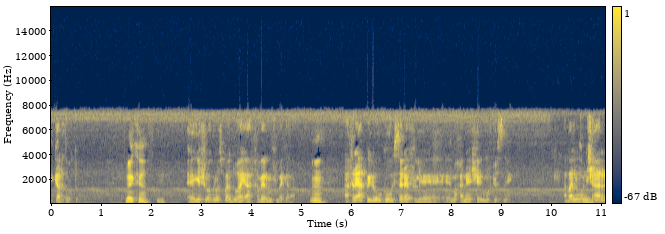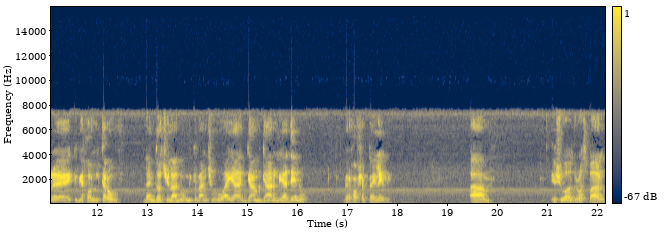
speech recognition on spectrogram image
הכרת אותו. לא הכרתי. יהושע גרוספלד הוא היה חבר מפלגה. אחרי הפילוג הוא הצטרף למחנה של משה סנה. אבל הוא נשאר אה, כביכול קרוב לעמדות שלנו, מכיוון שהוא היה גם גר לידינו ברחוב שבתאי לוי. אה, ישוע גרוספרד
